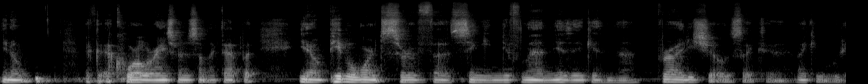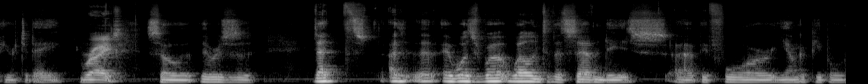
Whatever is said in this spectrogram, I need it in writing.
you know, a, a choral arrangement or something like that. But you know, people weren't sort of uh, singing Newfoundland music in uh, variety shows like uh, like you would hear today. right. So there was a that's uh, it was well, well into the seventies uh, before younger people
